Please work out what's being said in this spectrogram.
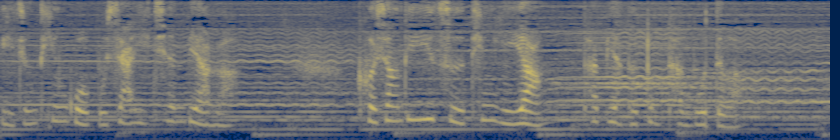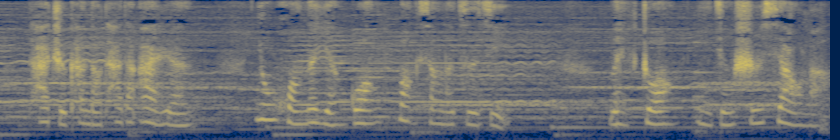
已经听过不下一千遍了，可像第一次听一样。他变得动弹不得。他只看到他的爱人，幽黄的眼光望向了自己，伪装已经失效了。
